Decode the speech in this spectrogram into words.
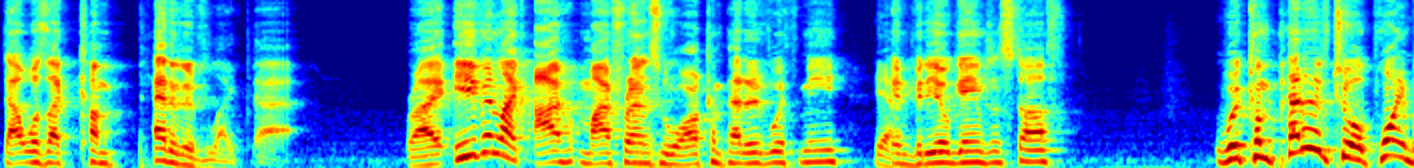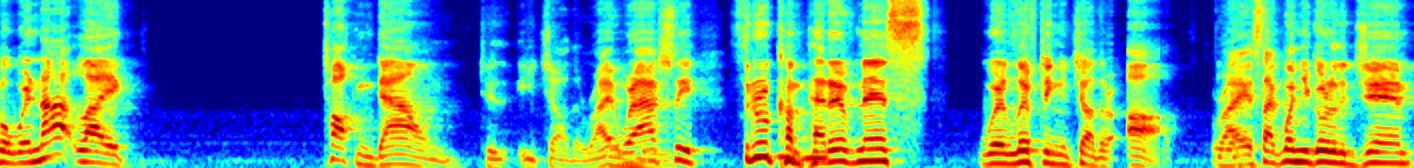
that was like competitive like that? Right? Even like I my friends who are competitive with me Yeah. in video games and stuff, we're competitive to a point, but we're not like talking down to each other, right? We're Mhm. actually through competitiveness, we're lifting each other up, right? Yeah. It's like when you go to the gym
